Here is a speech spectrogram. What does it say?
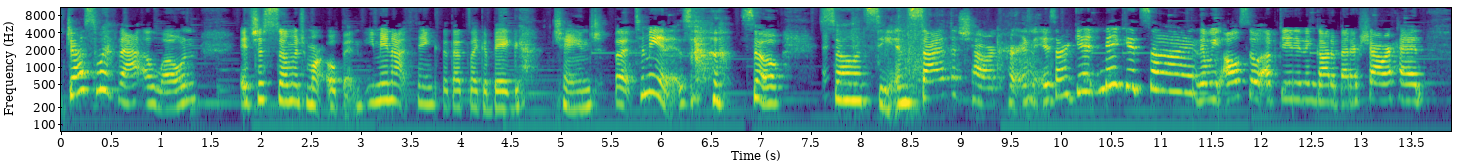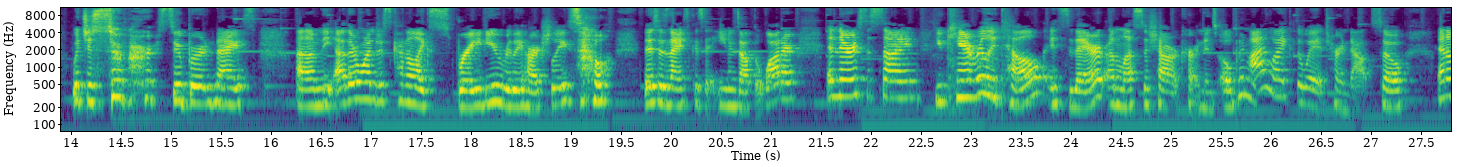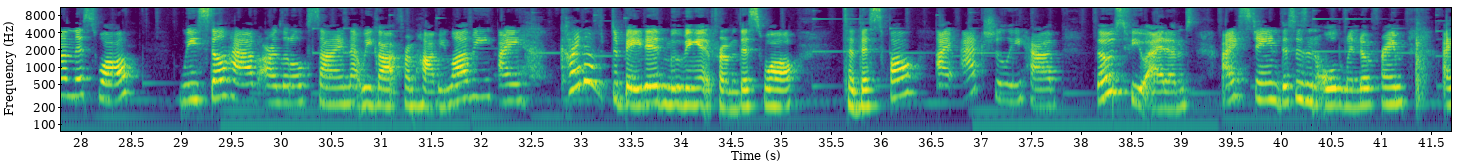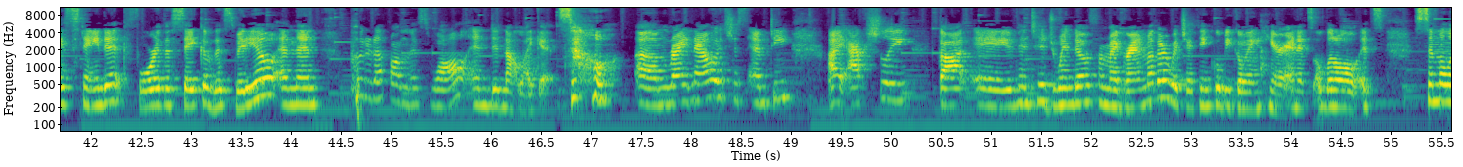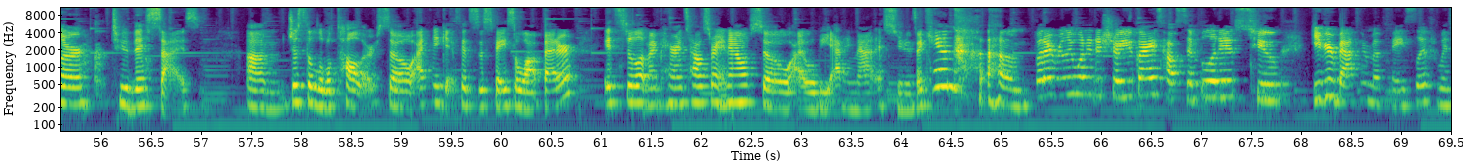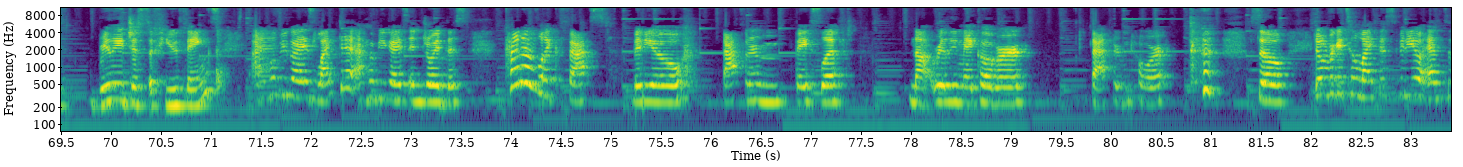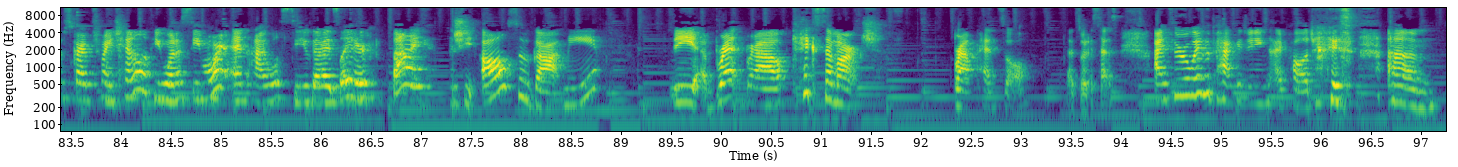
just with that alone, it's just so much more open. You may not think that that's like a big change, but to me it is. so, so let's see, inside the shower curtain is our get naked sign. Then we also updated and got a better shower head, which is super, super nice. Um, the other one just kind of like sprayed you really harshly. So this is nice because it evens out the water. And there's the sign. You can't really tell it's there unless the shower curtain is open. I like the way it turned out. So, and on this wall, we still have our little sign that we got from Hobby Lobby. I kind of debated moving it from this wall to this wall. I actually have those few items. I stained, this is an old window frame. I stained it for the sake of this video and then put it up on this wall and did not like it. So um, right now it's just empty. I actually got a vintage window from my grandmother, which I think will be going here. And it's a little, it's similar to this size um, just a little taller. So I think it fits the space a lot better. It's still at my parents' house right now, so I will be adding that as soon as I can. um, but I really wanted to show you guys how simple it is to give your bathroom a facelift with really just a few things. I hope you guys liked it. I hope you guys enjoyed this kind of like fast video bathroom facelift, not really makeover bathroom tour. so don't forget to like this video and subscribe to my channel if you want to see more and I will see you guys later. Bye! She also got me the Brett Brow Kick Some Arch brow pencil. That's what it says. I threw away the packaging, I apologize. Um,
